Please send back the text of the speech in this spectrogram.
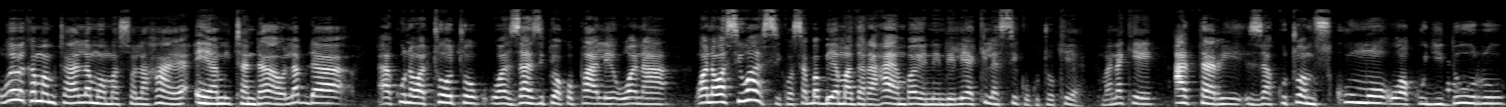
Wewe kama mtaalamu wa maswala haya ya mitandao, labda kuna watoto wazazi pia wako pale, wana wana wasiwasi kwa sababu ya madhara haya ambayo yanaendelea kila siku kutokea, maanake athari za kutoa msukumo wa kujidhuru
